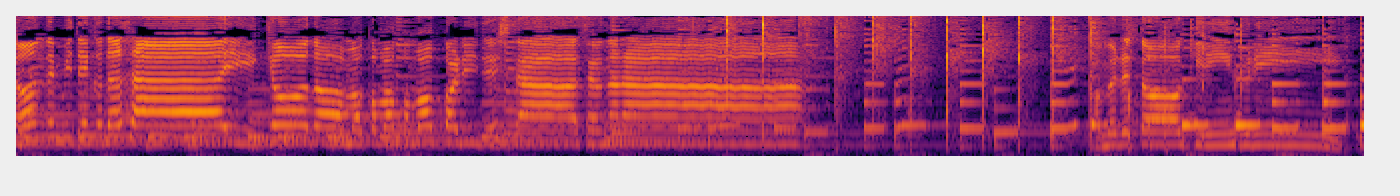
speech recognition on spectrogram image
飲んでみてください。今日のもこもこもっこりでした。さよなら。おめでとうキリンフリー。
